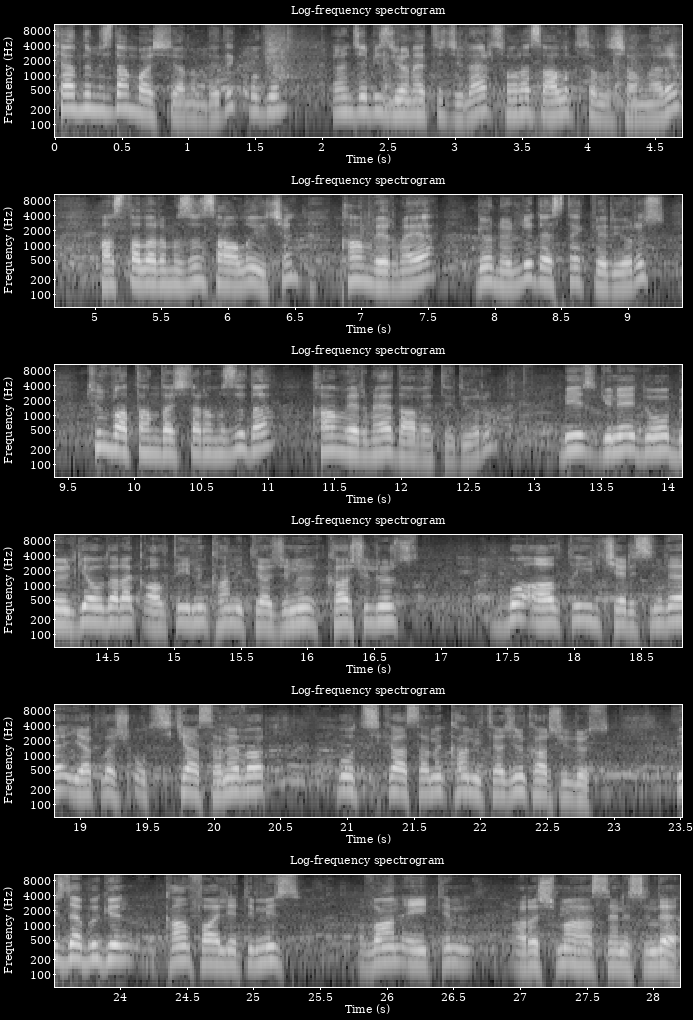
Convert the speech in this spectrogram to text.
kendimizden başlayalım dedik. Bugün önce biz yöneticiler, sonra sağlık çalışanları hastalarımızın sağlığı için kan vermeye gönüllü destek veriyoruz. Tüm vatandaşlarımızı da kan vermeye davet ediyorum. Biz Güneydoğu bölge olarak 6 ilin kan ihtiyacını karşılıyoruz. Bu 6 il içerisinde yaklaşık 32 hastane var. Bu 32 hastanenin kan ihtiyacını karşılıyoruz. Biz de bugün kan faaliyetimiz Van Eğitim Araştırma Hastanesi'nde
